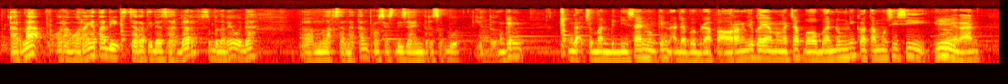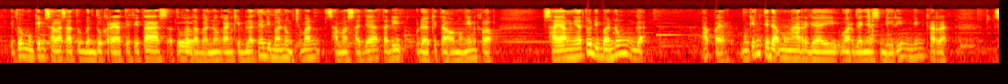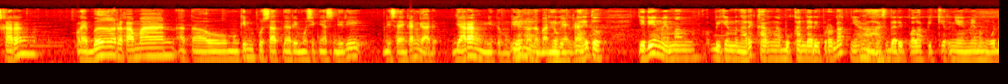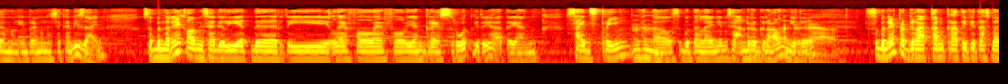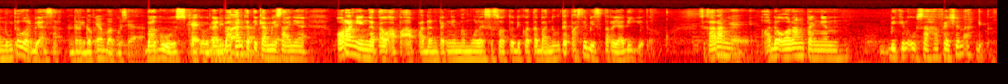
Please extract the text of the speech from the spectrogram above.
karena orang-orangnya tadi secara tidak sadar sebenarnya udah uh, melaksanakan proses desain tersebut gitu Mungkin nggak cuma di desain, mungkin ada beberapa orang juga yang mengecap bahwa Bandung nih kota musisi, gitu Hmm. ya kan? Itu mungkin salah satu bentuk kreativitas atau kota Bandung kan kiblatnya di Bandung. Cuman sama saja tadi udah kita omongin kalau sayangnya tuh di Bandung nggak apa ya? Mungkin tidak menghargai warganya sendiri, mungkin karena sekarang label rekaman atau mungkin pusat dari musiknya sendiri disayangkan nggak ada jarang gitu mungkin di kota Bandung ya gitu. kan Nah itu. Jadi yang memang bikin menarik karena bukan dari produknya, Hmm. hasil dari pola pikirnya yang memang udah mengimplementasikan desain. Sebenarnya kalau misalnya dilihat dari level-level yang grassroots gitu ya atau yang side stream Mhm. atau sebutan lainnya misalnya underground, gitu. Underground. Sebenarnya pergerakan kreativitas Bandung tuh luar biasa. Underdognya bagus ya. Bagus Kayak gitu. Dan bahkan ketika oke. misalnya orang yang nggak tahu apa-apa dan pengen memulai sesuatu di kota Bandung tuh pasti bisa terjadi gitu. Sekarang Oke. ada orang pengen bikin usaha fashion ah gitu.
